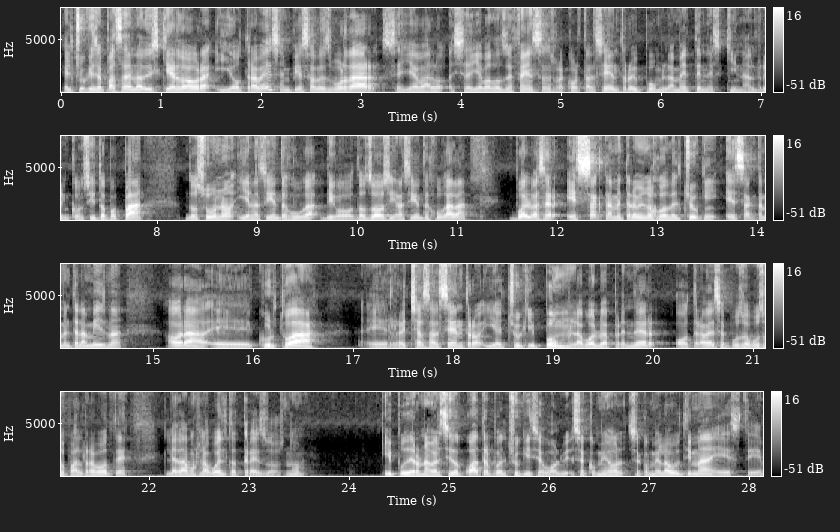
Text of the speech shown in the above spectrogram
El Chucky se pasa del lado izquierdo ahora y otra vez empieza a desbordar, se lleva, se lleva dos defensas, recorta al centro y pum, la mete en esquina, al rinconcito papá, 2-1 y en la siguiente jugada, digo 2-2 y en la siguiente jugada vuelve a ser exactamente la misma jugada del Chucky, exactamente la misma, Ahora eh, Courtois eh, rechaza al centro y el Chucky, ¡pum!, la vuelve a prender. Otra vez se puso buzo para el rebote. Le damos la vuelta 3-2, ¿no? Y pudieron haber sido cuatro, pero el Chucky se, volvió, se, comió, se comió la última. Este,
